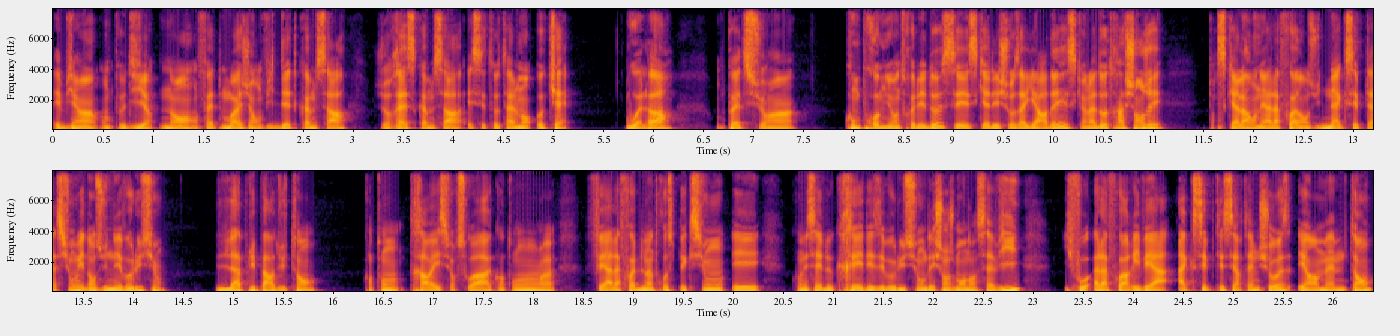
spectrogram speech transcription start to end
Eh bien, on peut dire non, en fait, moi, j'ai envie d'être comme ça. Je reste comme ça et c'est totalement OK. Ou alors, on peut être sur un compromis entre les deux, c'est est-ce qu'il y a des choses à garder, est-ce qu'il y en a d'autres à changer? Dans ce cas-là, on est à la fois dans une acceptation et dans une évolution. La plupart du temps, quand on travaille sur soi, quand on euh, fait à la fois de l'introspection et qu'on essaye de créer des évolutions, des changements dans sa vie, il faut à la fois arriver à accepter certaines choses et en même temps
